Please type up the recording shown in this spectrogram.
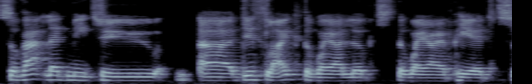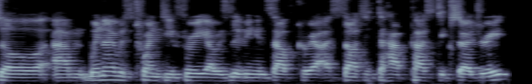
So that led me to uh, dislike the way I looked, the way I appeared. So um, when I was 23, I was living in South Korea. I started to have plastic surgery.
